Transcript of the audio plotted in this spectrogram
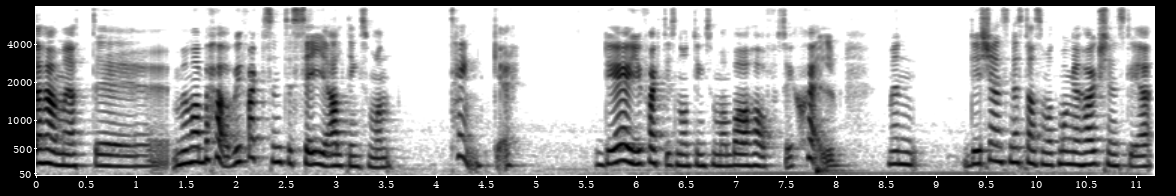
det här med att, eh, men man behöver ju faktiskt inte säga allting som man tänker. Det är ju faktiskt någonting som man bara har för sig själv. Men det känns nästan som att många högkänsliga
